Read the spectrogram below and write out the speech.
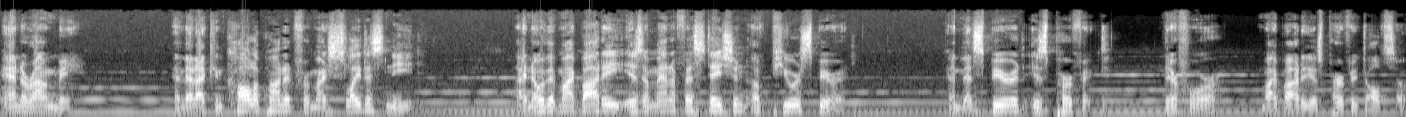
and around me, and that I can call upon it for my slightest need. I know that my body is a manifestation of pure spirit, and that spirit is perfect. Therefore, my body is perfect also.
